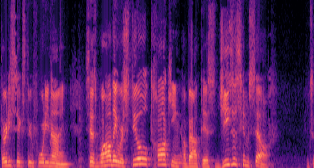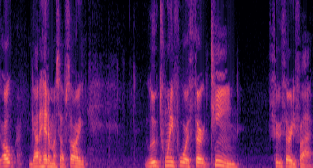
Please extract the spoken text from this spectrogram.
36 through 49 says while they were still talking about this Jesus himself oh got ahead of myself sorry Luke 24 13 through 35.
